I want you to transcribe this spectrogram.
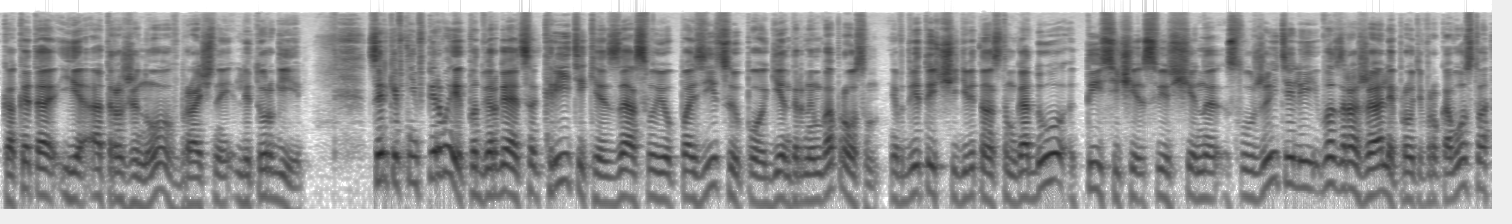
как это и отражено в брачной литургии. Церковь не впервые подвергается критике за свою позицию по гендерным вопросам. В 2019 году тысячи священнослужителей возражали против руководства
